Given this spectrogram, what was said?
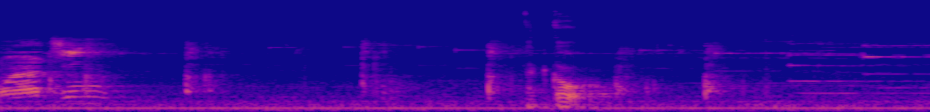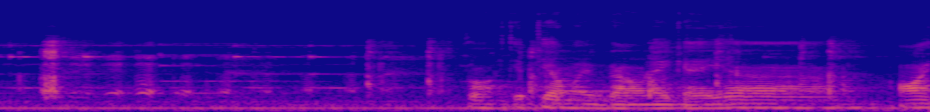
watching? bắt cậu. Rồi tiếp theo mình vào lấy cái uh, oi.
